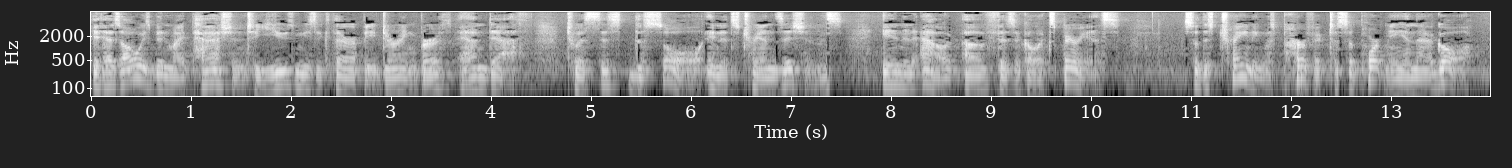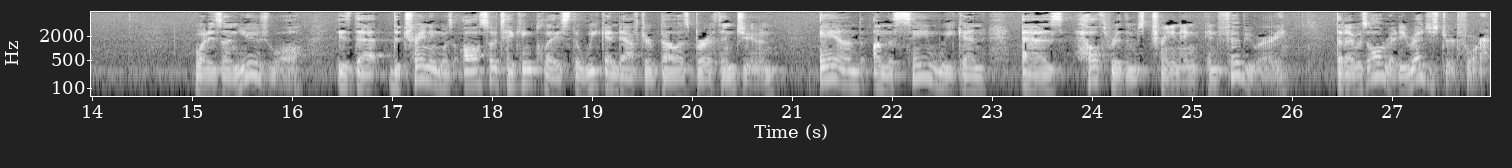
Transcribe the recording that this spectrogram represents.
It has always been my passion to use music therapy during birth and death to assist the soul in its transitions in and out of physical experience. So, this training was perfect to support me in that goal. What is unusual is that the training was also taking place the weekend after Bella's birth in June and on the same weekend as Health Rhythms training in February that I was already registered for.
